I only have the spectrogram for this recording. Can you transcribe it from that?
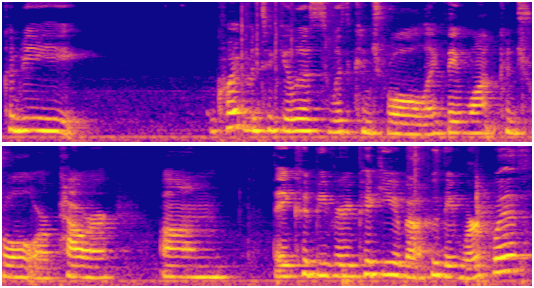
could be quite meticulous with control. Like they want control or power. Um, they could be very picky about who they work with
